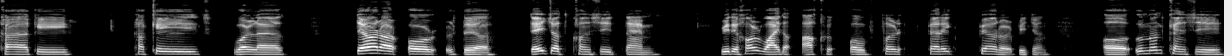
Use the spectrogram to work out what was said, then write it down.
khaki, khakis, wallet. They are all there. They just see them. With a whole wide arc of peripheral vision, a woman can see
